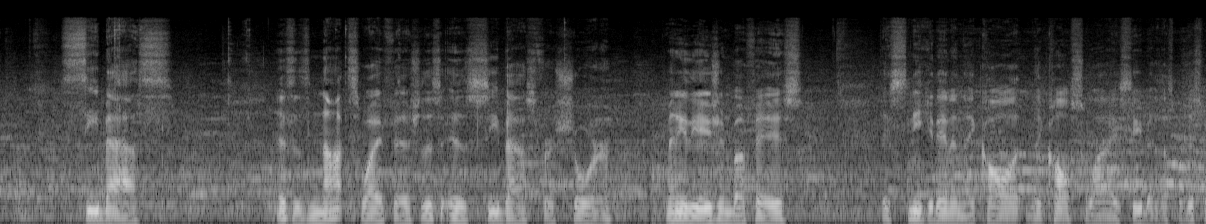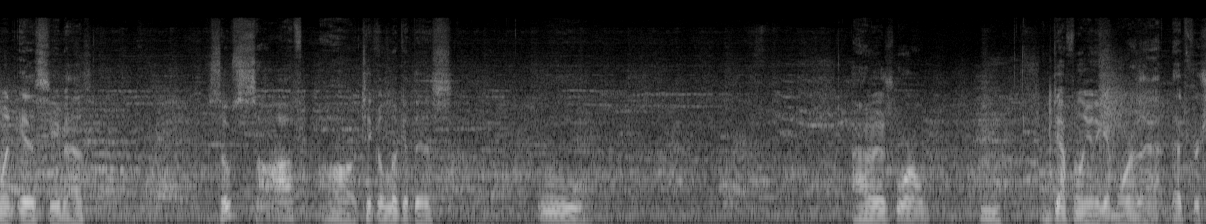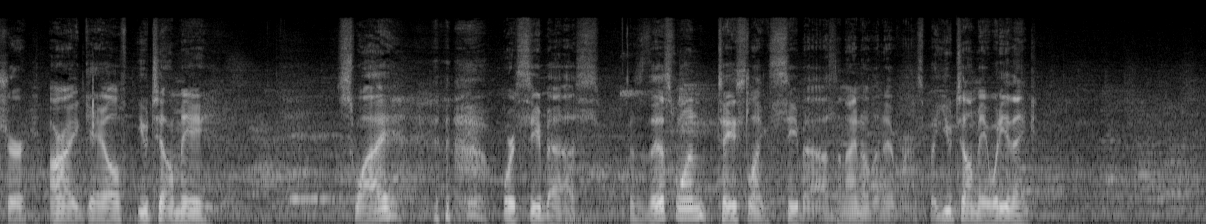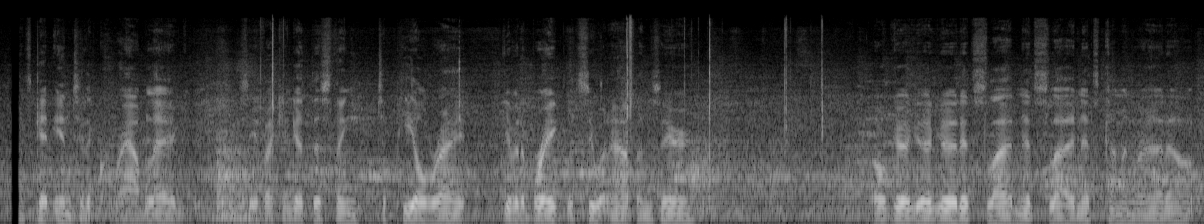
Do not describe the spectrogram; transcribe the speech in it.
sea bass. This is not swai fish. This is sea bass for sure. Many of the Asian buffets, they sneak it in and they call it, they call swai sea bass, but this one is sea bass. So soft. Oh, take a look at this. Ooh. Out of this world. Mm. Definitely gonna get more of that, that's for sure. All right, Gail, you tell me, swai or sea bass? Because this one tastes like sea bass, and I know the difference. But you tell me, what do you think? Let's get into the crab leg. See if I can get this thing to peel right. Give it a break. Let's see what happens here. Oh, good, good, good. It's sliding, it's sliding, it's coming right out.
